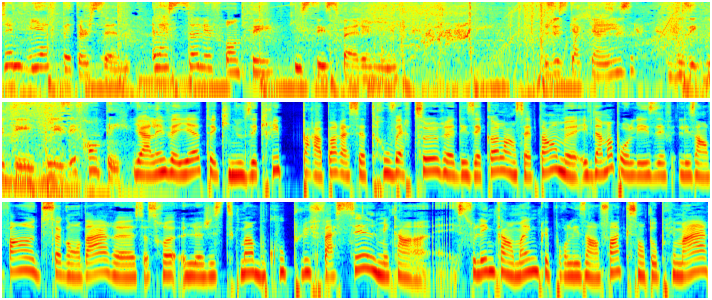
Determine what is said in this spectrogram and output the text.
Geneviève Peterson, la seule effrontée qui sait se faire aimer. Jusqu'à 15, vous écoutez Les effrontés. Il y a Alain Veillette qui nous écrit par rapport à cette rouverture des écoles en septembre. Évidemment, pour les, les enfants du secondaire, euh, ce sera logistiquement beaucoup plus facile, mais quand il souligne quand même que pour les enfants qui sont au primaire,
